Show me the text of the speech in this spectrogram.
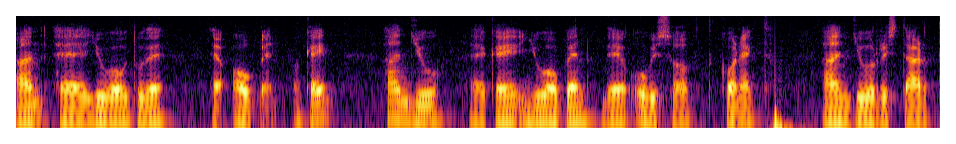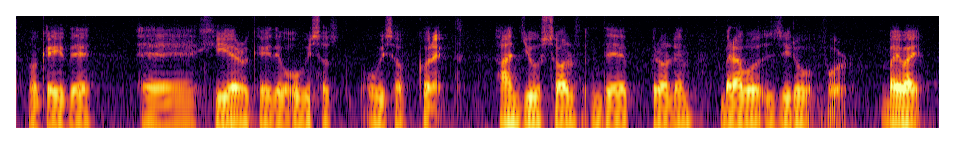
and uh, you go to the uh, open okay and you okay you open the Ubisoft Connect and you restart okay the uh, here okay the Ubisoft Ubisoft Connect. And you solve the problem Bravo 04 bye bye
